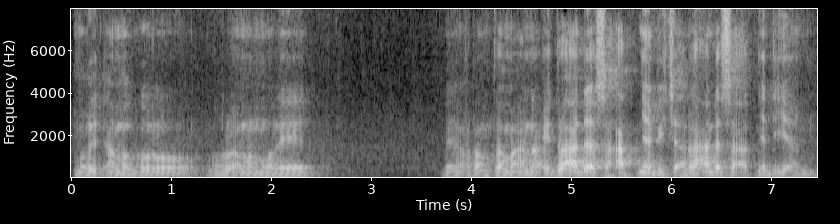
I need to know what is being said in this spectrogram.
murid sama guru guru sama murid ya, orang tua sama anak itu ada saatnya bicara ada saatnya diam.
